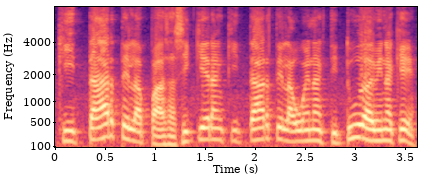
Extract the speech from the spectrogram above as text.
quitarte la paz, así quieran quitarte la buena actitud, adivina que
